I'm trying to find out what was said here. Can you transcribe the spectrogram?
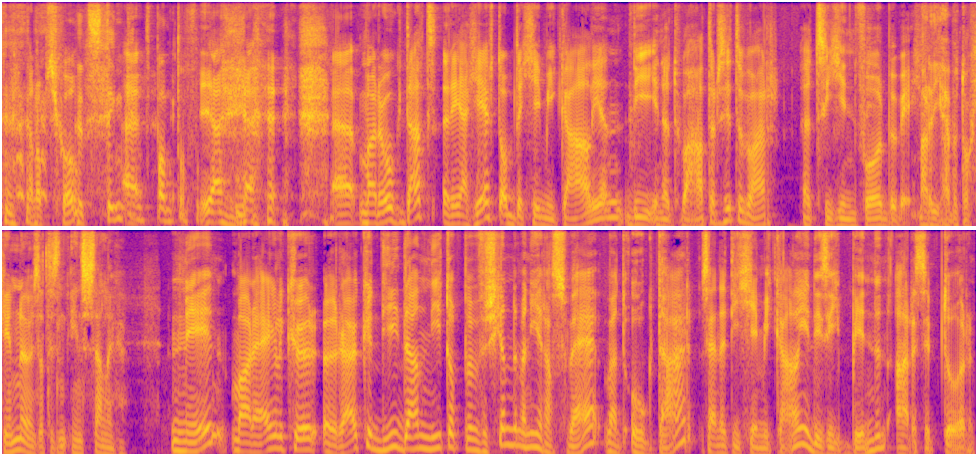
van op school. Het stinkend Eh, pantoffel. Ja, ja. Eh, maar ook dat reageert op de chemicaliën die in het water zitten waar het zich in voorbeweegt. Maar die hebben toch geen neus, dat is een eencellige. Nee, maar eigenlijk eh, ruiken die dan niet op een verschillende manier als wij. Want ook daar zijn het die chemicaliën die zich binden aan receptoren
